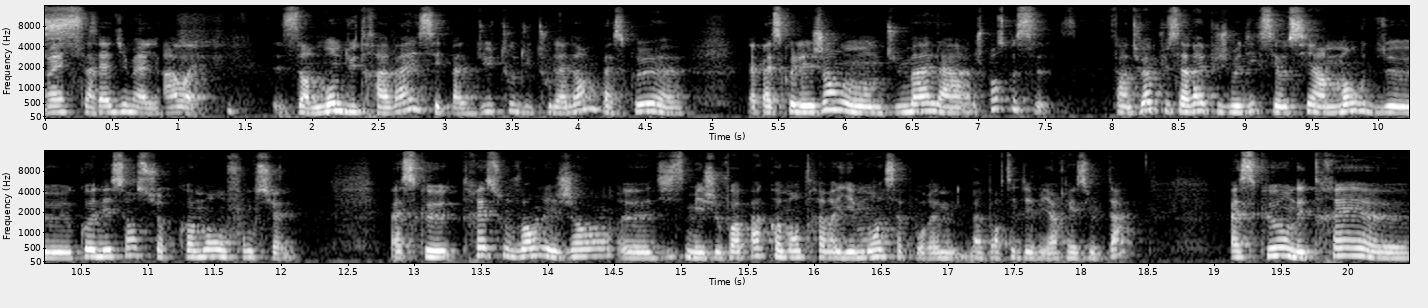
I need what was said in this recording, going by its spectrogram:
ouais, ça... a du mal. Ah ouais. Dans le monde du travail, c'est pas du tout, du tout la norme parce que, bah, parce que les gens ont du mal à. Je pense que Enfin, tu vois, plus ça va, et puis je me dis que c'est aussi un manque de connaissances sur comment on fonctionne. Parce que très souvent, les gens disent Mais je vois pas comment travailler moins, ça pourrait m'apporter des meilleurs résultats. Parce qu'on est très. Euh,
